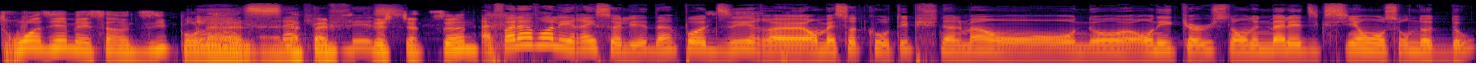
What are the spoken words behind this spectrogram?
Troisième incendie pour la, la- la famille. Christensen. Il fallait avoir les reins solides, hein, pas dire euh, on met ça de côté puis finalement on, a, on est curse, là, on a une malédiction sur notre dos.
